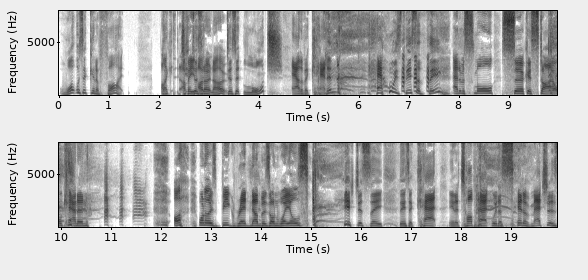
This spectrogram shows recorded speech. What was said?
what was it going to fight? Like, I mean, does I it- don't know. Does it launch out of a cannon? How is this a thing? Out of a small circus style cannon. Oh, One of those big red numbers on wheels. you just see there's a cat in a top hat with a set of matches.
